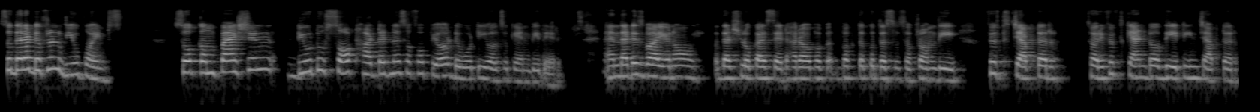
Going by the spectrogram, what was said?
So there are different viewpoints. So compassion due to soft-heartedness of a pure devotee also can be there. And that is why, you know, that shloka I said, Hara Bhakta Kutasasa from the fifth chapter, sorry, fifth canto of the 18th chapter.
